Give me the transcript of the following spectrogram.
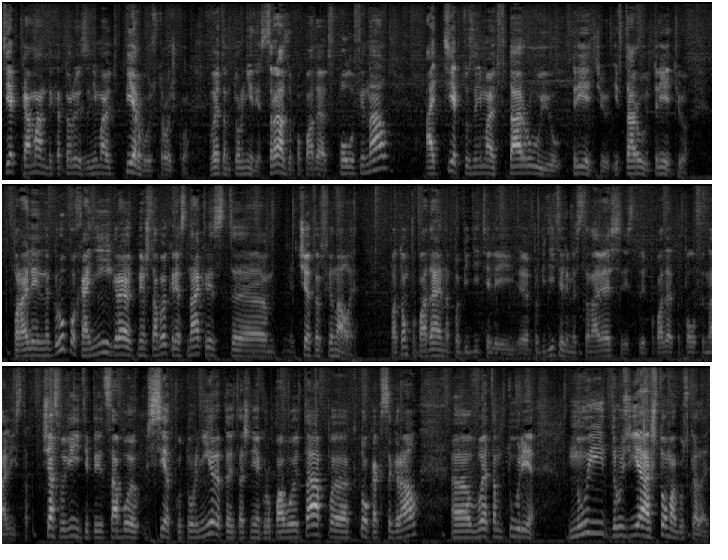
Те команды, которые занимают первую строчку в этом турнире, сразу попадают в полуфинал. А те, кто занимают вторую, третью и вторую, третью в параллельных группах, они играют между собой крест-накрест э, четвертьфиналы потом попадая на победителей, э, победителями становясь, если попадают на полуфиналистов. Сейчас вы видите перед собой сетку турнира, то есть, точнее групповой этап, э, кто как сыграл э, в этом туре. Ну и, друзья, что могу сказать?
